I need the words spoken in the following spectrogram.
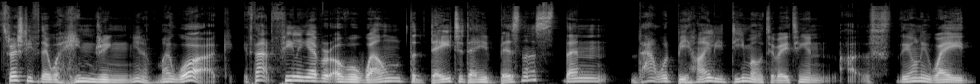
especially if they were hindering, you know, my work. If that feeling ever overwhelmed the day to day business, then that would be highly demotivating. And uh, the only way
